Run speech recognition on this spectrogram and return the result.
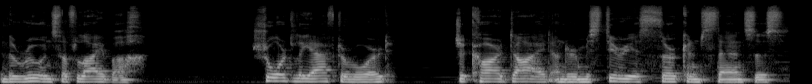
in the ruins of Laibach. Shortly afterward, G'Kar died under mysterious circumstances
